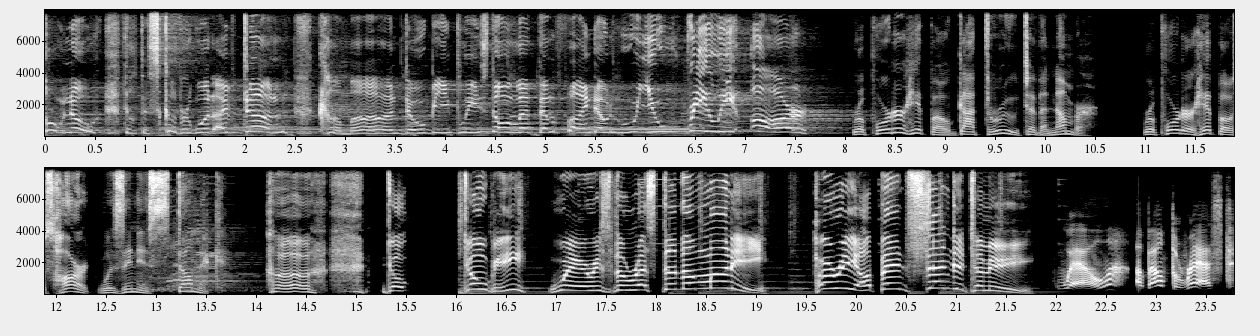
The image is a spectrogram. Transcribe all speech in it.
Oh no, they'll discover what I've done. Come on, Dobie, please don't let them find out who you really are. Reporter Hippo got through to the number. Reporter Hippo's heart was in his stomach. Uh, Do- Dobie, where is the rest of the money? Hurry up and send it to me! Well, about the rest,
